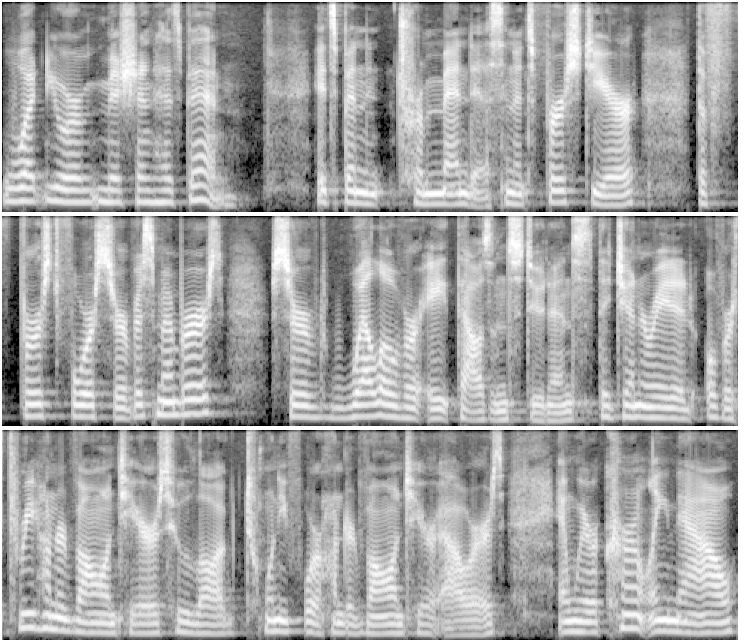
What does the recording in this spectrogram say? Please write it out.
what your mission has been? It's been tremendous. In its first year, the first four service members served well over 8,000 students. They generated over 300 volunteers who logged 2,400 volunteer hours, and we are currently now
